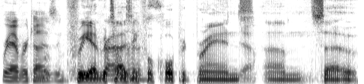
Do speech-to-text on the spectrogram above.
Free advertising. free advertising for corporate brands. Um, so,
